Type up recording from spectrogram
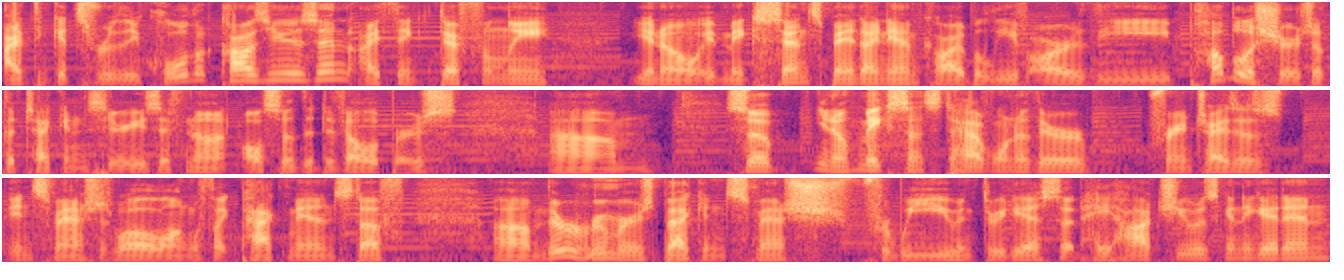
I think it's really cool that Kazuya is in. I think definitely, you know, it makes sense. Bandai Namco, I believe, are the publishers of the Tekken series, if not also the developers. Um, so, you know, makes sense to have one of their franchises in Smash as well, along with, like, Pac-Man and stuff. Um, there were rumors back in Smash for Wii U and 3DS that Heihachi was going to get in,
